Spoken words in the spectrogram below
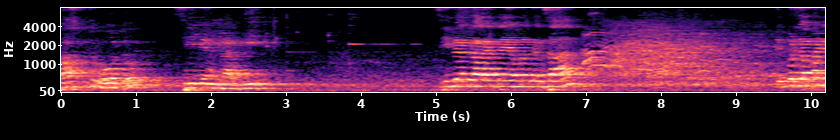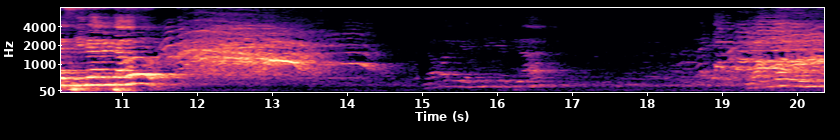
ఫస్ట్ ఓటు సిబిఎన్ గారికి. సిబిఎన్ గారు అంటే ఎవరో తెలుసా? ఇప్పుడు చెప్పండి సిబిఎన్ అంటే ఎవరు ఎన్ని చెప్పినా ఎవరు ఎన్ని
